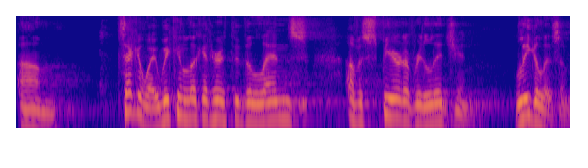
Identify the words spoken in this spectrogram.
Um, second way, we can look at her through the lens of a spirit of religion, legalism,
